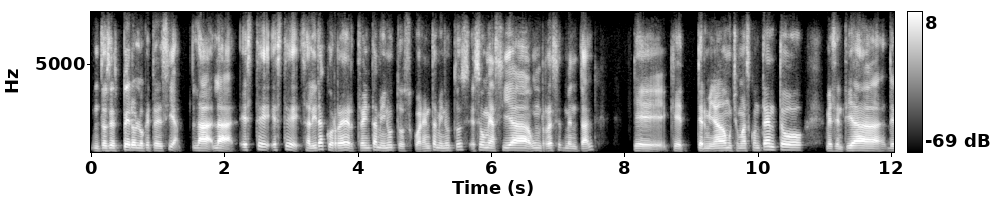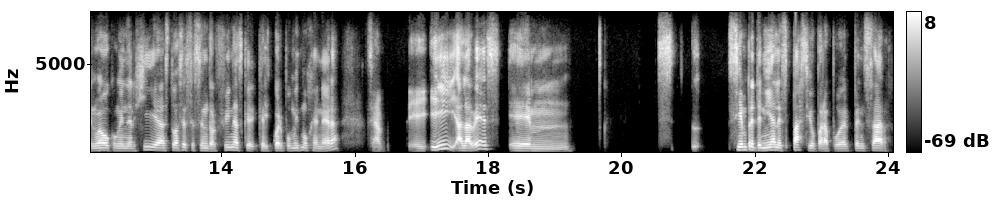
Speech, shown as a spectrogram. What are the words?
Entonces, pero lo que te decía, la, la, este, este salir a correr 30 minutos, 40 minutos, eso me hacía un reset mental que, que, terminaba mucho más contento, me sentía de nuevo con energías, todas esas endorfinas que, que el cuerpo mismo genera. O sea, y, y a la vez, eh, siempre tenía el espacio para poder pensar.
